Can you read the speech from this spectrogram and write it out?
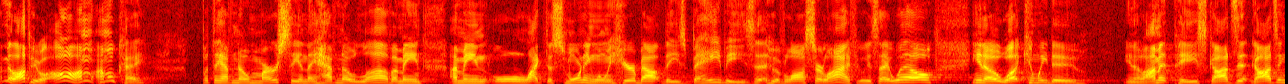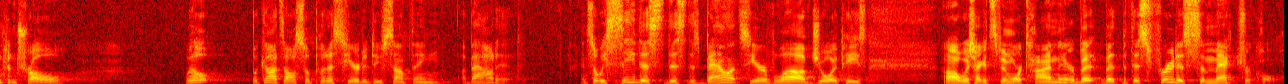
I mean, a lot of people, oh, I'm, I'm okay. But they have no mercy and they have no love. I mean, I mean, like this morning when we hear about these babies who have lost their life, we say, well, you know, what can we do? You know, I'm at peace. God's in, God's in control. Well, but God's also put us here to do something about it. And so we see this, this, this balance here of love, joy, peace. Oh, I wish I could spend more time there, but, but, but this fruit is symmetrical.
